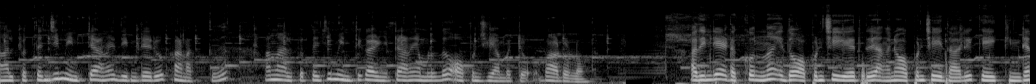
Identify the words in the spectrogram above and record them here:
നാൽപ്പത്തഞ്ച് മിനിറ്റാണ് ഇതിന്റെ ഒരു കണക്ക്. ആ നാൽപ്പത്തഞ്ച് മിനിറ്റ് കഴിഞ്ഞിട്ടാണ് നമ്മളിത് ഓപ്പൺ ചെയ്യാൻ പറ്റുമോ പാടുള്ളൂ. അതിന്റെ ഇടയ്ക്കൊന്ന് ഇത് ഓപ്പൺ ചെയ്യരുത്. അങ്ങനെ ഓപ്പൺ ചെയ്താൽ കേക്കിന്റെ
